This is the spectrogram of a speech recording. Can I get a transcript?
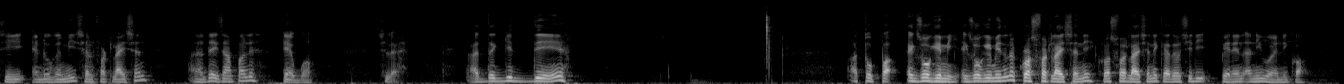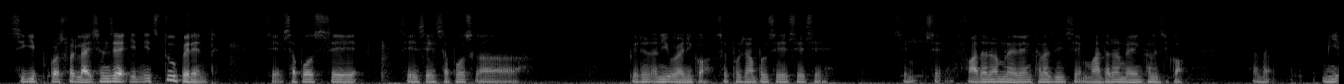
ꯁꯤ ꯑꯦꯟꯗꯣꯒꯃꯤ ꯁꯦꯜ ꯐꯔꯇꯤꯂꯥꯏꯖꯦꯁꯟ ꯑꯗꯨꯗ ꯑꯦꯛꯖꯥꯝꯄꯜ ꯇꯦꯞ ꯋꯥꯝ ꯁꯤ ꯂꯩꯔꯦ ꯑꯗꯒꯤꯗꯤ अतोप एक्जोगेमी एक्जोगेमी ना क्रॉस फर्टिलाइजेशन नहीं क्रॉस फर्टिलाइजेशन नहीं कहते हैं पेरेंट अनी होनी को सी क्रॉस फर्टिलाइजेशन से इट इट्स टू पेरेंट से सपोज़ से से से सपोज़ पेरेंट अनी होनी को से फॉर एग्जांपल से से से से फादर हम लेरें खलसी से मदर हम लेरें खलसी को अदा मी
